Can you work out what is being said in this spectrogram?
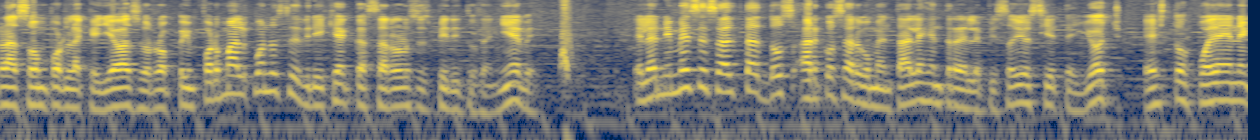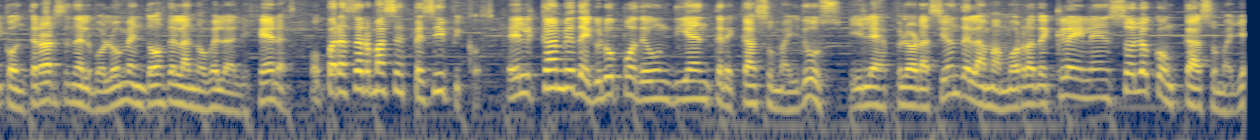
razón por la que lleva su ropa informal cuando se dirige a cazar a los espíritus de nieve. El anime se salta dos arcos argumentales entre el episodio 7 y 8. Estos pueden encontrarse en el volumen 2 de las novelas ligeras, o para ser más específicos, el cambio de grupo de un día entre Kazuma y Dus, y la exploración de la mamorra de Clayland solo con Kazuma y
